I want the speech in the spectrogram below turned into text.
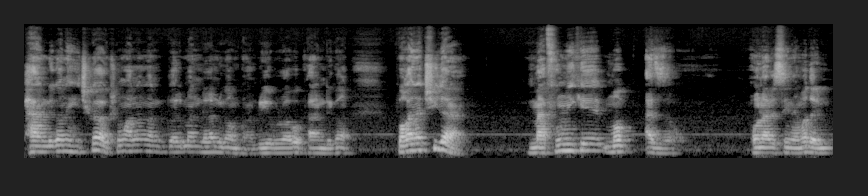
پرندگان هیچکاک شما الان من دارم نگاه می‌کنم. ریو برابو پرندگان. واقعا چی دارن؟ مفهومی که ما از هنر سینما داریم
